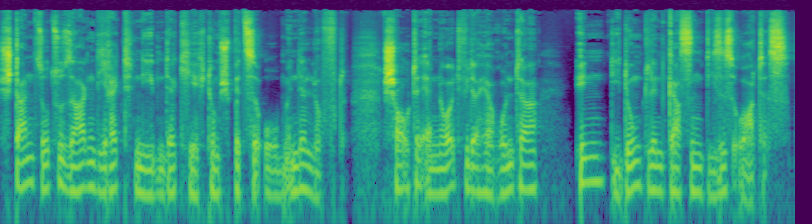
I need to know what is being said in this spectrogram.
stand sozusagen direkt neben der Kirchturmspitze oben in der Luft, schaute erneut wieder herunter, in die dunklen Gassen dieses Ortes.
